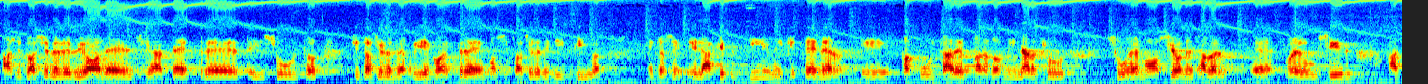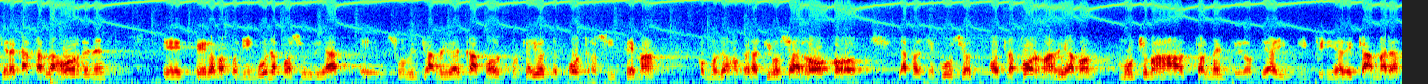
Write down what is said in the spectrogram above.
a situaciones de violencia, de estrés, de insultos, situaciones de riesgo extremos, situaciones delictivas. Entonces, el agente tiene que tener eh, facultades para dominar sus emociones, saber eh, reducir, hacer acatar las órdenes, eh, pero bajo ninguna posibilidad subirse arriba del capó, porque hay otro, otro sistema, como los operativos Cerrojo, la persecución, otra forma, digamos, mucho más actualmente, donde hay infinidad de cámaras,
